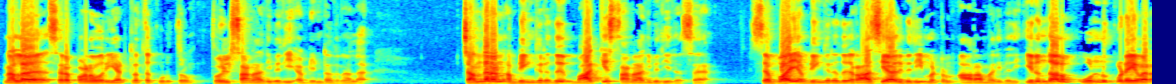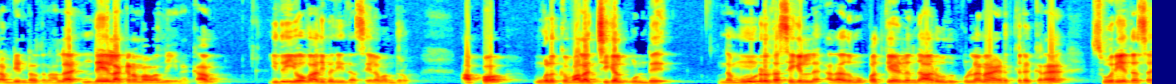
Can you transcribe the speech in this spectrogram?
நல்ல சிறப்பான ஒரு ஏற்றத்தை கொடுத்துரும். தொழில் ஸ்தான அதிபதி அப்படின்றதுனால. சந்திரன் அப்படிங்கிறது பாக்கியஸ்தான அதிபதி தசை. செவ்வாய் அப்படிங்கிறது ராசியாதிபதி மற்றும் ஆறாம் அதிபதி. இருந்தாலும் ஒன்றுக்குடையவர் அப்படின்றதுனால இந்த லக்னமாக வந்தீங்கன்னாக்கா இது யோகாதிபதி தசையில் வந்துடும் அப்போ உங்களுக்கு வளர்ச்சிகள் உண்டு. இந்த மூன்று தசைகளில் அதாவது முப்பத்தி ஏழுலேருந்து அறுபதுக்குள்ளே நான் எடுத்திருக்கிறேன் சூரிய தசை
